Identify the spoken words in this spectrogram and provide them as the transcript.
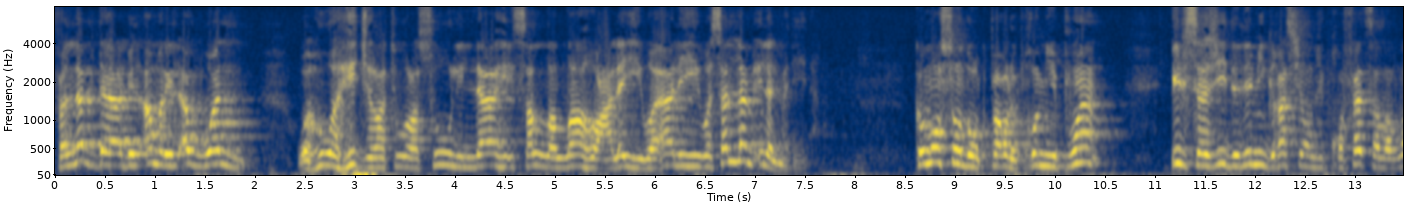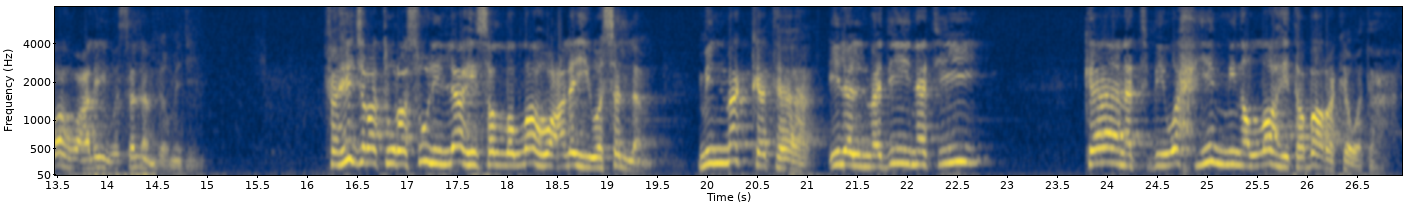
فلنبدأ بالأمر الأول وهو هجرة رسول الله صلى الله عليه وآله وسلم إلى المدينة. Commençons donc par le premier point. Il s'agit de l'émigration du prophète صلى الله عليه وسلم vers Médine. فهجرة رسول الله صلى الله عليه وسلم من مكة إلى المدينة كانت بوحي من الله تبارك وتعالى.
